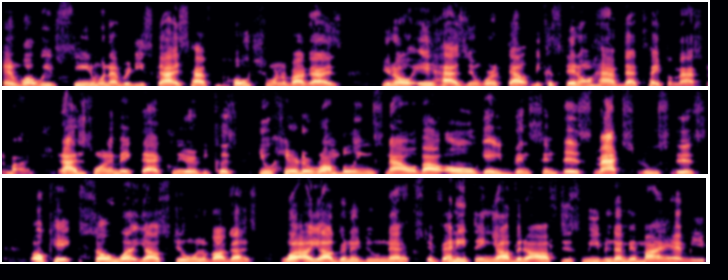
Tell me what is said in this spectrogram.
And what we've seen whenever these guys have poached one of our guys, you know, it hasn't worked out because they don't have that type of mastermind. And I just want to make that clear because you hear the rumblings now about, oh, Gabe Vincent this, Max Strus this. Okay, so what? Y'all steal one of our guys. What are y'all gonna do next? If mm. anything, y'all better off just leaving them in Miami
